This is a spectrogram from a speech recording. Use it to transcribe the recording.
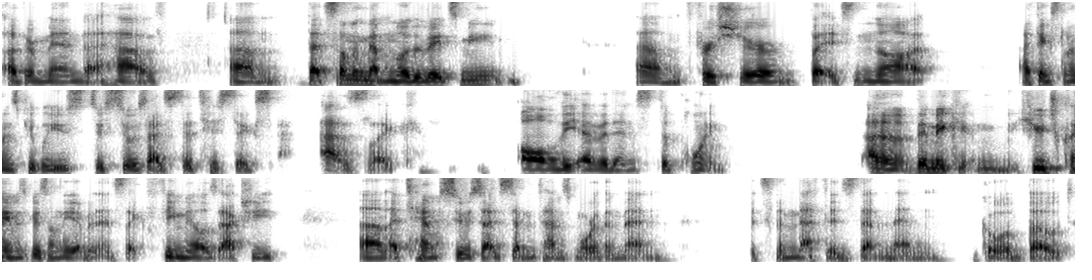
other men that have um, that's something that motivates me um, for sure but it's not i think sometimes people use to suicide statistics as like all the evidence to point i don't know they make mm, huge claims based on the evidence like females actually um, attempt suicide seven times more than men it's the methods that men go about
